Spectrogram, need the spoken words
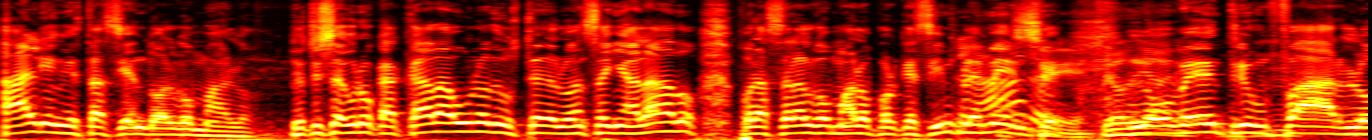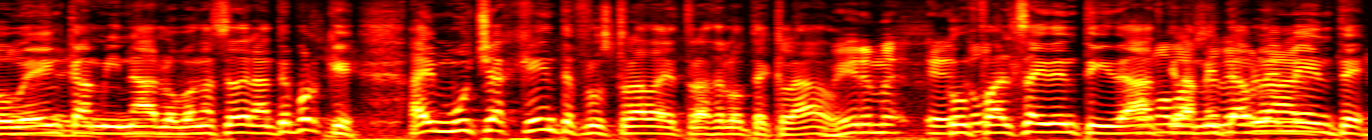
alguien está haciendo algo malo. Yo estoy seguro que a cada uno de ustedes lo han señalado por hacer algo malo porque simplemente Claro. Lo ven triunfar, lo ven caminar, lo ven hacia adelante porque hay mucha gente frustrada detrás de los teclados. Míreme, eh, con ¿cómo- falsa identidad que lamentablemente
